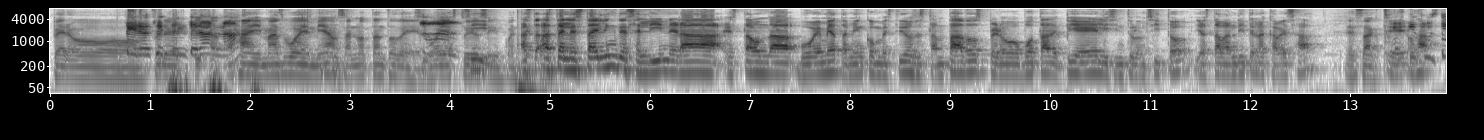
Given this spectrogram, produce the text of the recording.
pero... Pero setenterón, ¿no? Ajá, y más bohemia, o sea, no tanto de Sí. voy a estudios Sí, 50. hasta, hasta el styling de Celine era esta onda bohemia, también con vestidos estampados, pero bota de piel y cinturoncito y hasta bandita en la cabeza. Exacto. Eh, Es que ajá. justo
